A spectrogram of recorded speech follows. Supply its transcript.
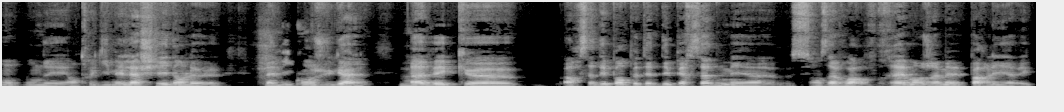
on, est entre guillemets lâché dans le, la vie conjugale avec, euh, alors ça dépend peut-être des personnes, mais euh, sans avoir vraiment jamais parlé avec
